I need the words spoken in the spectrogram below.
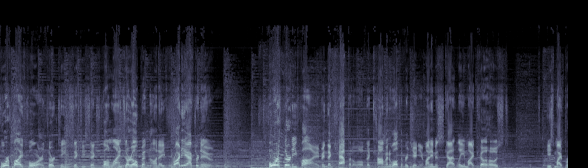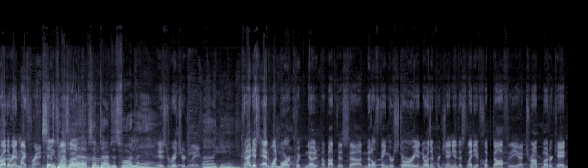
Four five four thirteen sixty six. Phone lines are open on a Friday afternoon. 435 in the capital of the Commonwealth of Virginia. My name is Scott Lee, my co-host. He's my brother and my friend. Sitting to his left, sometimes it's far left. is Richard Lee. Ah, yeah. Can I just add one more quick note about this uh, middle finger story in Northern Virginia? This lady that flipped off the uh, Trump motorcade.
